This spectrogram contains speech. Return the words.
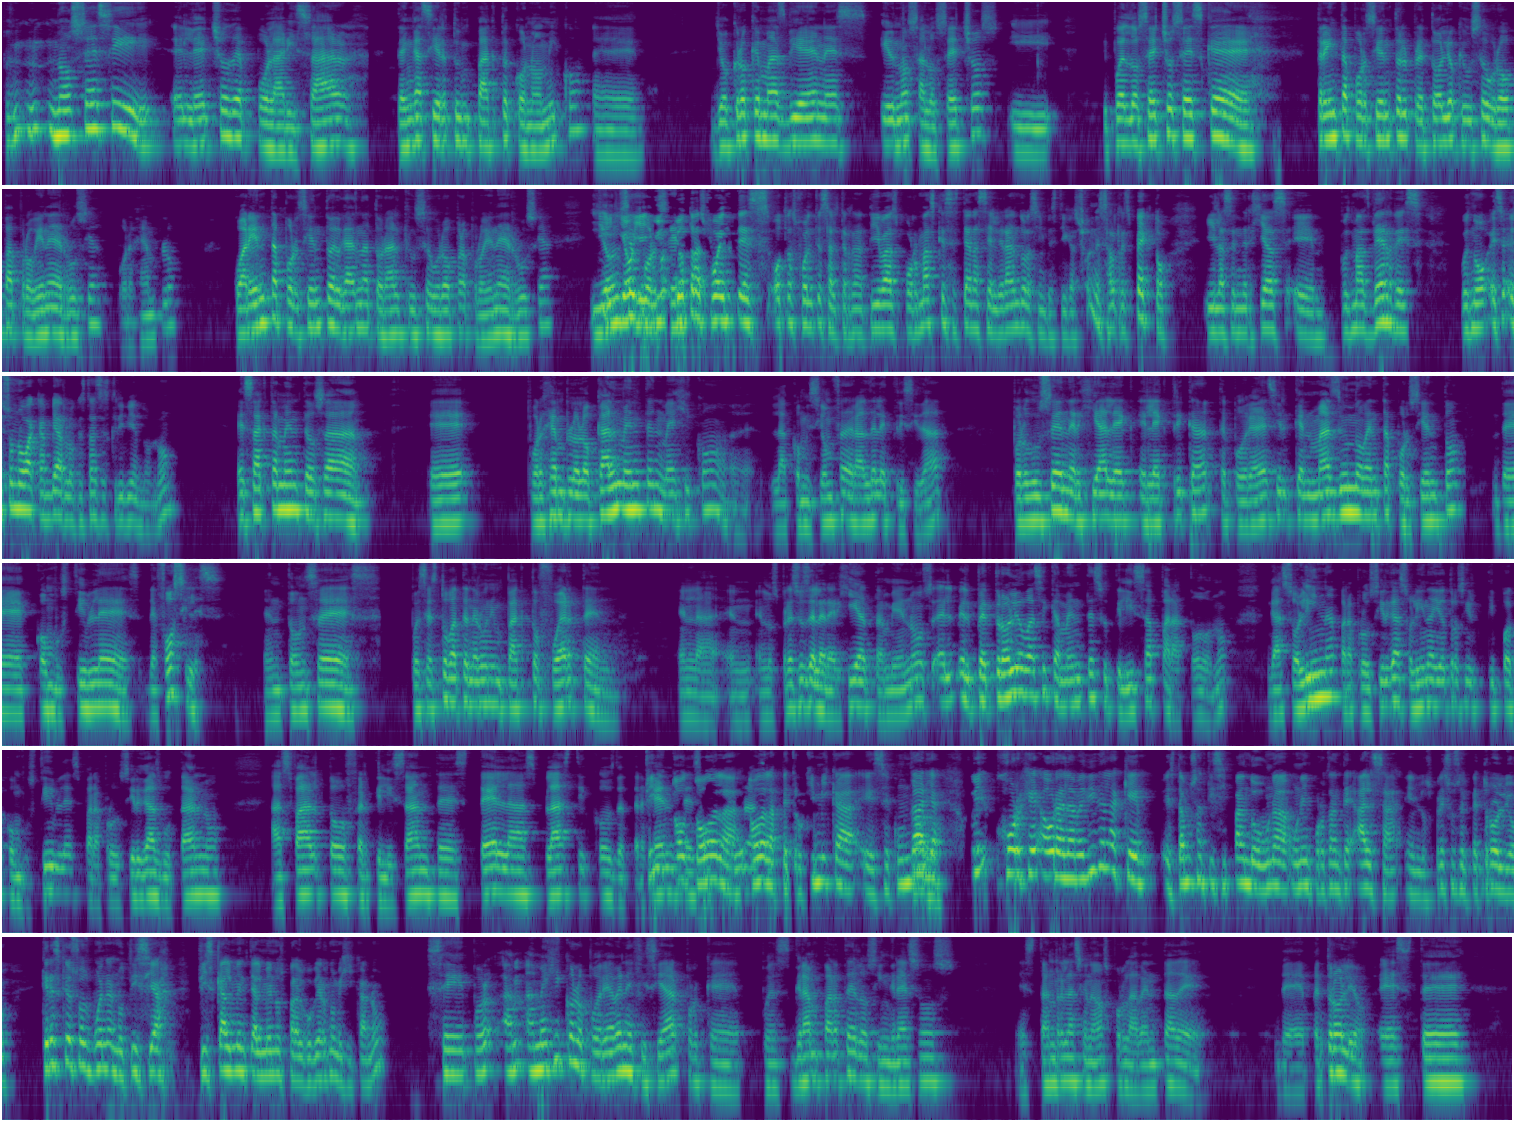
Pues, no sé si el hecho de polarizar tenga cierto impacto económico. Eh, yo creo que más bien es irnos a los hechos y, pues los hechos es que 30% del petróleo que usa Europa proviene de Rusia, por ejemplo. 40% del gas natural que usa Europa proviene de Rusia. Y, 11%... y, otras fuentes, otras fuentes alternativas, por más que se estén acelerando las investigaciones al respecto y las energías eh, pues más verdes, pues no, eso, eso, no va a cambiar lo que estás escribiendo, ¿no? Exactamente, o sea, eh, por ejemplo, localmente en México, eh, la Comisión Federal de Electricidad produce energía eléctrica, te podría decir que en más de un 90% de combustibles de fósiles. Entonces, pues esto va a tener un impacto fuerte en, los precios de la energía también. El, petróleo básicamente se utiliza para todo, ¿no? Gasolina, para producir gasolina y otros tipos de combustibles, para producir gas butano, asfalto, fertilizantes, telas, plásticos, detergentes. toda, la, petroquímica eh, secundaria. Oye, Jorge, ahora, en la medida en la que estamos anticipando una, una importante alza en los precios del petróleo, ¿crees que eso es buena noticia fiscalmente, al menos para el gobierno mexicano? Sí, a, México lo podría beneficiar porque pues gran parte de los ingresos están relacionados por la venta de, de petróleo. Este,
